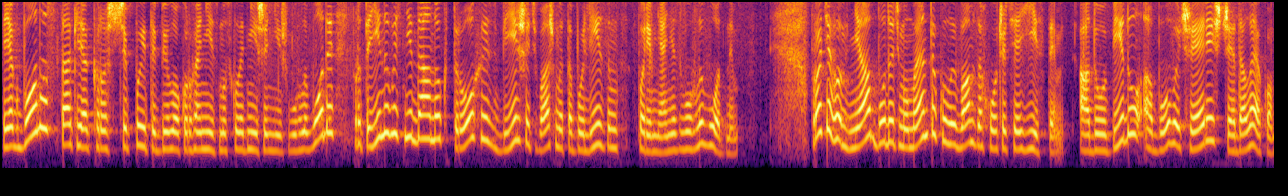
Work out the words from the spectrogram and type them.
Як бонус, так як розщепити білок організму складніше, ніж вуглеводи, протеїновий сніданок трохи збільшить ваш метаболізм в порівнянні з вуглеводним. Протягом дня будуть моменти, коли вам захочеться їсти, а до обіду або вечері ще далеко.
